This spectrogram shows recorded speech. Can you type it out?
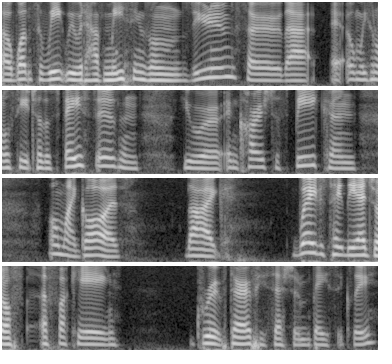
Uh, once a week, we would have meetings on Zoom so that eh, and we can all see each other's faces, and you were encouraged to speak. And oh my god, like way to take the edge off a fucking group therapy session, basically.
